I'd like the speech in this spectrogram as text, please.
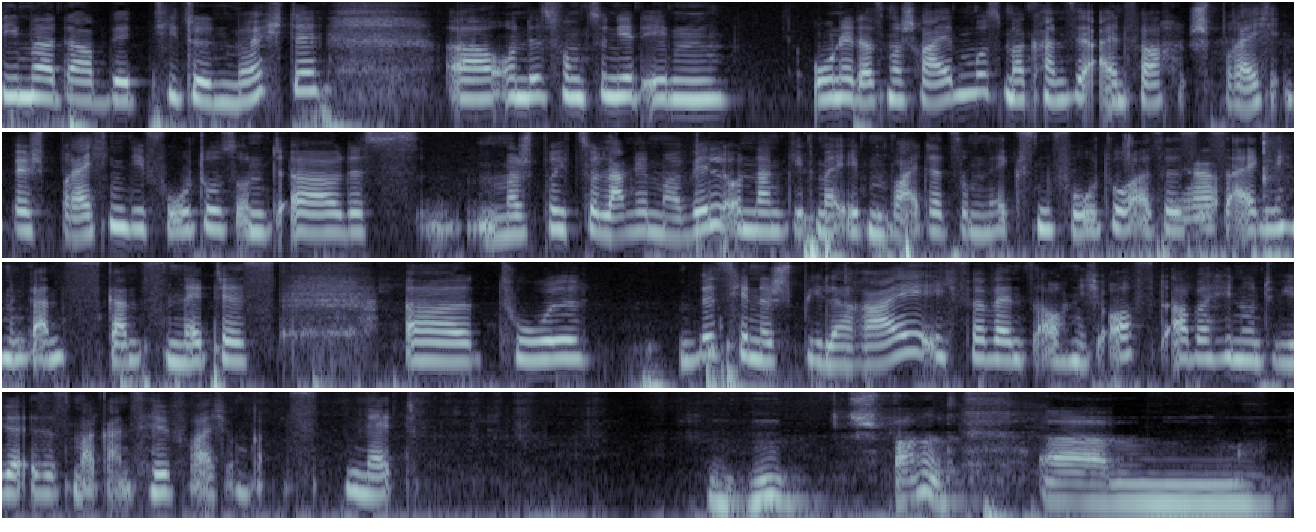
die man da betiteln möchte. Äh, und es funktioniert eben ohne dass man schreiben muss. Man kann sie einfach sprech, besprechen, die Fotos, und äh, das, man spricht so lange man will und dann geht man eben weiter zum nächsten Foto. Also es Ja. ist eigentlich ein ganz, ganz nettes äh, Tool. Ein bisschen eine Spielerei. Ich verwende es auch nicht oft, aber hin und wieder ist es mal ganz hilfreich und ganz nett. Spannend. Ähm,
